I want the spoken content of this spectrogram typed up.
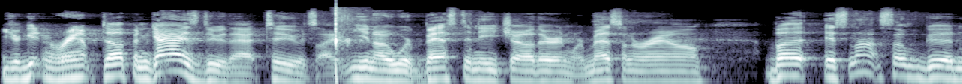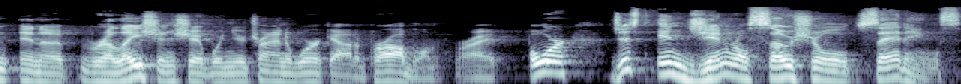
you're getting ramped up, and guys do that too. It's like you know we're besting each other and we're messing around. But it's not so good in a relationship when you're trying to work out a problem, right? Or just in general social settings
